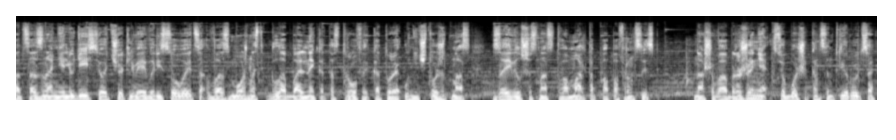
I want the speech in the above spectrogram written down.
подсознание людей все отчетливее вырисовывается возможность глобальной катастрофы, которая уничтожит нас, заявил 16 марта Папа Франциск. Наше воображение все больше концентрируется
